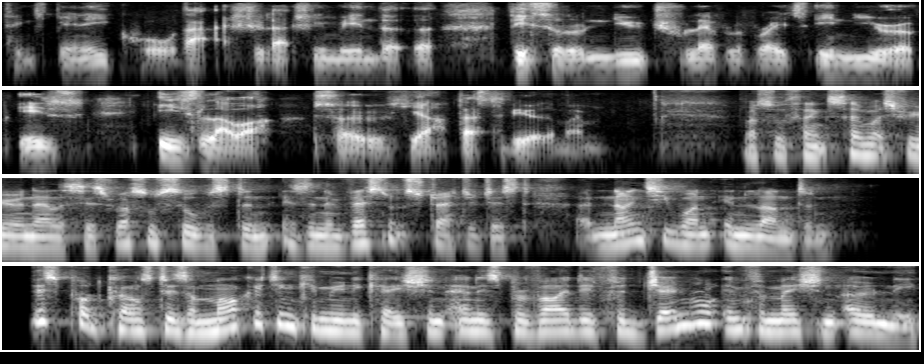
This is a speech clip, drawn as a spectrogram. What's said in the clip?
things being equal, that should actually mean that the this sort of neutral level of rates in Europe is is lower. So yeah, that's the view at the moment. Russell, thanks so much for your analysis. Russell Silberston is an investment strategist at 91 in London. This podcast is a marketing communication and is provided for general information only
